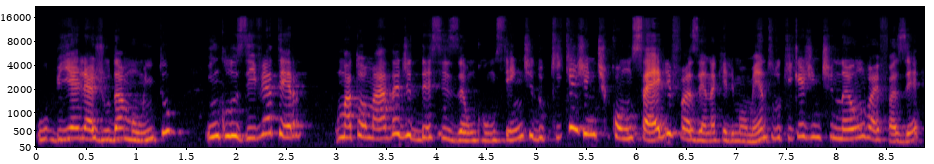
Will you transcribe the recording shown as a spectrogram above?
o BIA ele ajuda muito, inclusive a ter uma tomada de decisão consciente do que, que a gente consegue fazer naquele momento, do que, que a gente não vai fazer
